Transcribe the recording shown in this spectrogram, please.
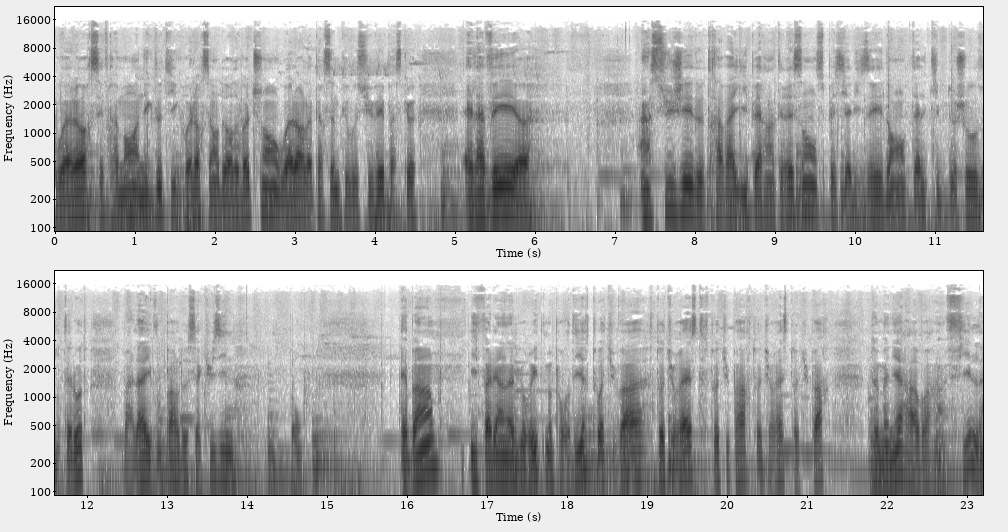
ou alors c'est vraiment anecdotique, ou alors c'est en dehors de votre champ, ou alors la personne que vous suivez parce que elle avait euh, un sujet de travail hyper intéressant, spécialisé dans tel type de choses ou tel autre, bah là il vous parle de sa cuisine. Bon. Eh ben, il fallait un algorithme pour dire toi tu vas, toi tu restes, toi tu pars, toi tu restes, toi tu pars, de manière à avoir un fil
